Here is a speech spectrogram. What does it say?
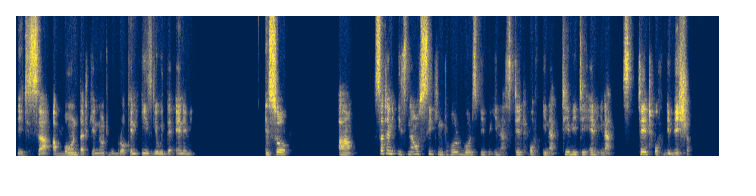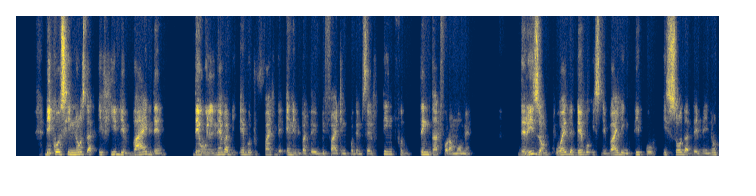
it's uh, a bond that cannot be broken easily with the enemy. And so, uh, Satan is now seeking to hold God's people in a state of inactivity and in a state of division because he knows that if he divide them, they will never be able to fight the enemy, but they will be fighting for themselves. Think, for, think that for a moment. The reason why the devil is dividing people is so that they may not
